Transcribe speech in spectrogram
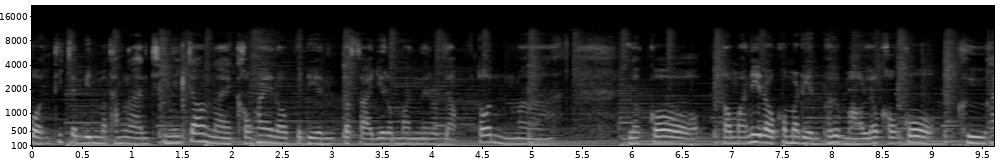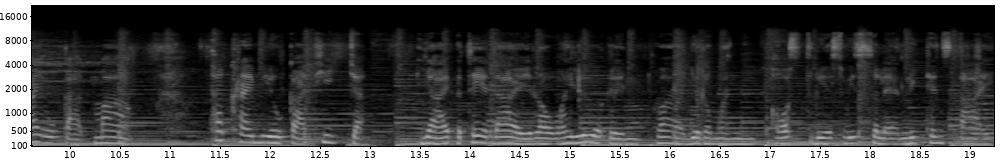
ก่อนที่จะบินมาทำงานที่นี่เจ้านายเขาให้เราไปเรียนภาษาเยอรมันในระดับต้นมา แล้วก็ต่อมานี่เราก็มาเรียนเพิ่มมาแล้วเขาก็คือให้โอกาสมาก ถ้าใครมีโอกาสที่จะย้ายประเทศได้เราให้เลือกเลยว่าเยอรมันออสเตรียสวิตเซอร์แลนด์ลิเทนสไตน์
